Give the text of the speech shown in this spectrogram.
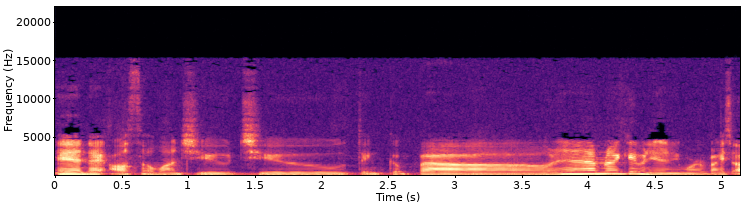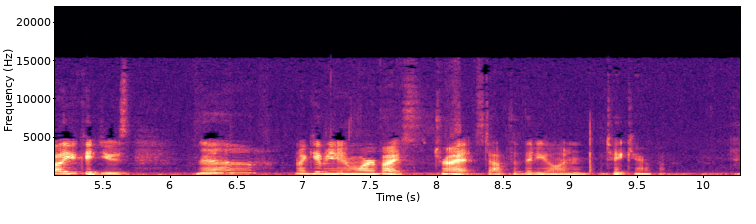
And I also want you to think about, eh, I'm not giving you any more advice. Oh, you could use, no, I'm not giving you any more advice. Try it. Stop the video and take care of it.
